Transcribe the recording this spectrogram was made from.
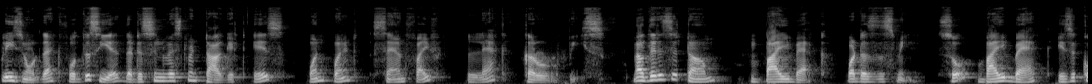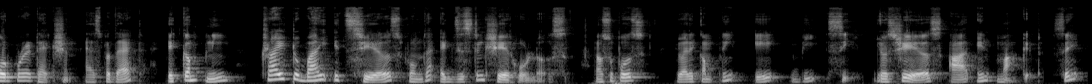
Please note that for this year the disinvestment target is 1.75 lakh crore rupees. Now there is a term buyback. What does this mean? So buyback is a corporate action. As per that, a company tried to buy its shares from the existing shareholders. Now suppose you are a company A, B, C. Your shares are in market. Say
